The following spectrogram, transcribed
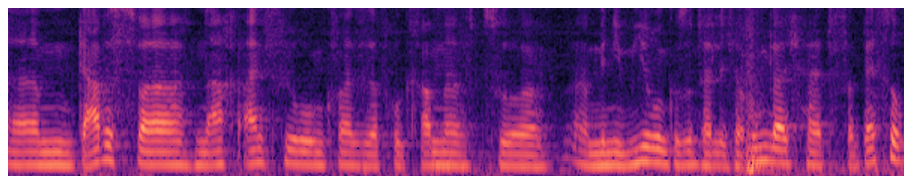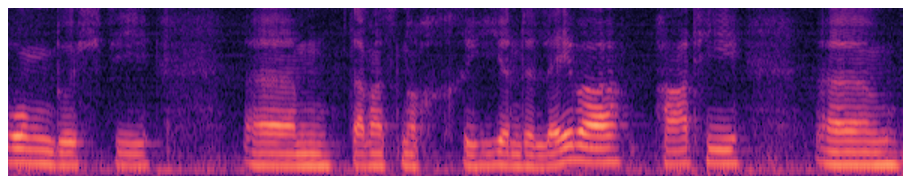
ähm, gab es zwar nach Einführung quasi dieser Programme zur äh, Minimierung gesundheitlicher Ungleichheit Verbesserungen durch die ähm, damals noch regierende Labour Party, ähm,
